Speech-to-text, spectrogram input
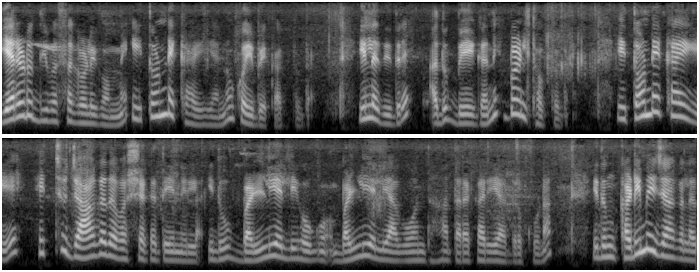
ಎರಡು ದಿವಸಗಳಿಗೊಮ್ಮೆ ಈ ತೊಂಡೆಕಾಯಿಯನ್ನು ಕೊಯ್ಯಬೇಕಾಗ್ತದೆ ಇಲ್ಲದಿದ್ದರೆ ಅದು ಬೇಗನೆ ಬೀಳ್ತು ಹೋಗ್ತದೆ ಈ ತೊಂಡೆಕಾಯಿಗೆ ಹೆಚ್ಚು ಜಾಗದ ಅವಶ್ಯಕತೆ ಏನಿಲ್ಲ. ಇದು ಬಳ್ಳಿಯಲ್ಲಿ ಹೋಗುವ ಬಳ್ಳಿಯಲ್ಲಿ ಆಗುವಂತಹ ತರಕಾರಿ ಆದರೂ ಕೂಡ, ಇದನ್ನು ಕಡಿಮೆ ಜಾಗದ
